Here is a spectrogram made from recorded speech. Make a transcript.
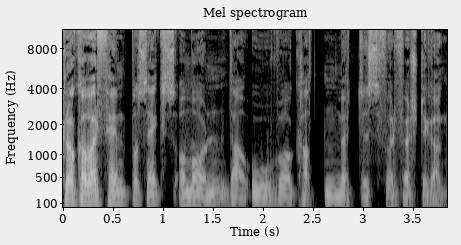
Klokka var fem på seks om morgenen da Ove og katten møttes for første gang.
